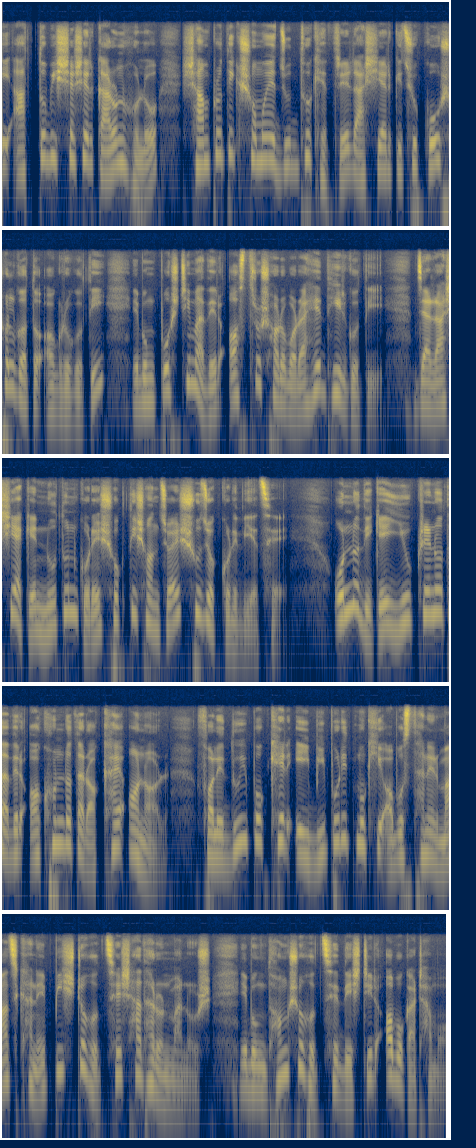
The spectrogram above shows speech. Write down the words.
এই আত্মবিশ্বাসের কারণ হল সাম্প্রতিক সময়ে যুদ্ধক্ষেত্রে রাশিয়ার কিছু কৌশলগত অগ্রগতি এবং পশ্চিমাদের অস্ত্র সরবরাহে ধীরগতি যা রাশিয়াকে নতুন করে শক্তি সঞ্চয়ের সুযোগ করে দিয়েছে। অন্যদিকে, ইউক্রেনও তাদের অখণ্ডতা রক্ষায় অনর ফলে দুই পক্ষের এই বিপরীতমুখী অবস্থানের মাঝখানে পিষ্ট হচ্ছে সাধারণ মানুষ এবং ধ্বংস হচ্ছে দেশটির অবকাঠামো।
